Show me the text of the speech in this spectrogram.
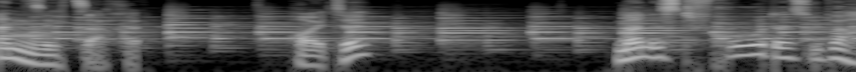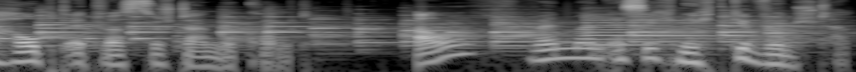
Ansichtssache. Heute? Man ist froh, dass überhaupt etwas zustande kommt, auch wenn man es sich nicht gewünscht hat.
